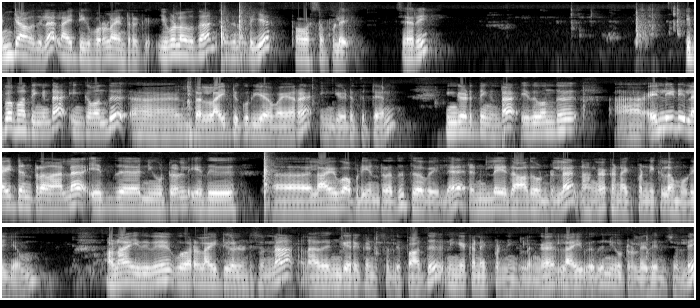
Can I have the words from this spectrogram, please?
அஞ்சாவதில் லைட்டுக்கு போகிற லைன் இருக்குது இவ்வளவு தான் இதனுடைய பவர் சப்ளை சரி? இப்போ பார்த்தீங்கன்னா இங்கே வந்து இந்த லைட்டுக்குரிய வயரை இங்கே எடுத்துட்டேன். இங்கே எடுத்தீங்கன்னா இது வந்து எல்இடி லைட்டுன்றதால எது நியூட்ரல் எது லைவ் அப்படின்றது தேவையில்லை. ரெண்டில் ஏதாவது ஒன்றில் நாங்கள் கனெக்ட் பண்ணிக்கல முடியும். ஆனால் இதுவே வேறு லைட்டுகள்னு சொன்னால் அது எங்கே இருக்குன்னு சொல்லி பார்த்து நீங்கள் கனெக்ட் பண்ணிக்கலங்க. லைவ் எது நியூட்ரல் எதுன்னு சொல்லி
